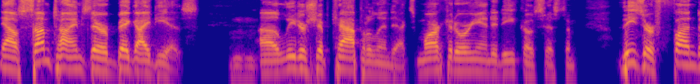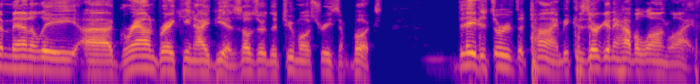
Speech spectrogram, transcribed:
Now, sometimes there are big ideas. Mm -hmm. uh, leadership capital index, market oriented ecosystem these are fundamentally uh, groundbreaking ideas. Those are the two most recent books. They deserve the time because they're going to have a long life.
